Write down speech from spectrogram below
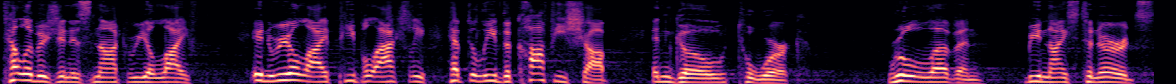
Television is not real life. In real life, people actually have to leave the coffee shop and go to work. Rule 11 Be nice to nerds.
